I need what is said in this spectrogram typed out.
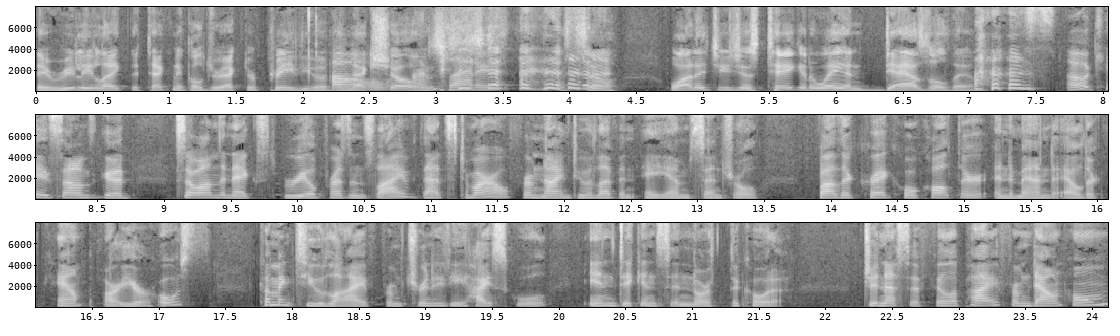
they really like the technical director preview of the next show. Oh, I'm flattered. so, why don't you just take it away and dazzle them? okay, sounds good. So on the next Real Presence Live, that's tomorrow from 9 to 11 a.m. Central. Father Craig Hochhalter and Amanda Elder Camp are your hosts, coming to you live from Trinity High School in Dickinson, North Dakota. Janessa Philippi from Down Home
